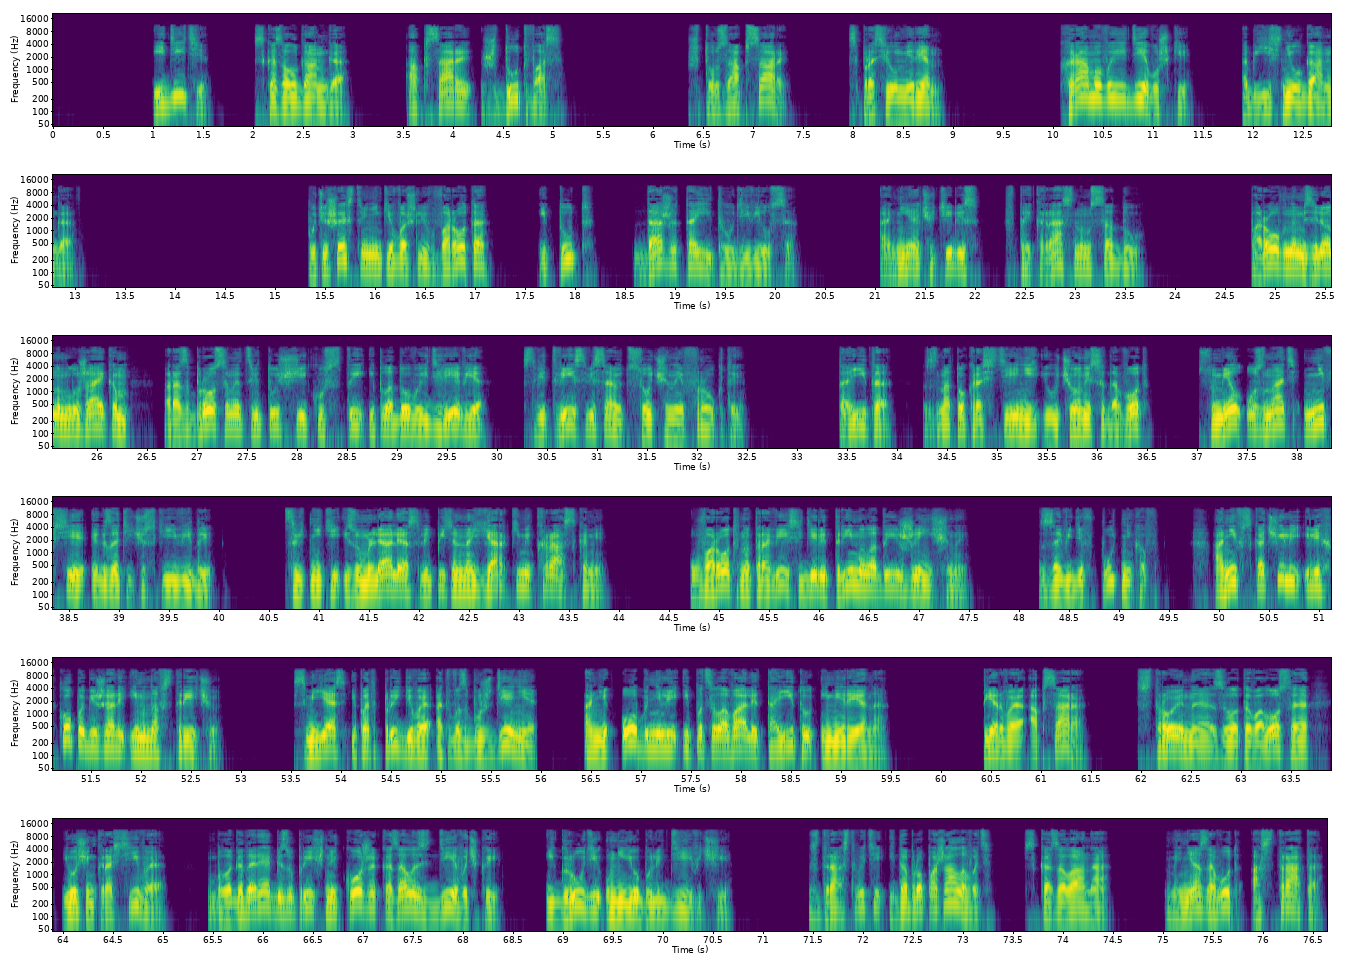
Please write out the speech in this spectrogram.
«Идите», — сказал Ганга, — «апсары ждут вас». «Что за апсары?» — спросил Мирен. «Храмовые девушки», — объяснил Ганга. Путешественники вошли в ворота, и тут даже Таита удивился они очутились в прекрасном саду. По ровным зеленым лужайкам разбросаны цветущие кусты и плодовые деревья, с ветвей свисают сочные фрукты. Таита, знаток растений и ученый-садовод, сумел узнать не все экзотические виды. Цветники изумляли ослепительно яркими красками. У ворот на траве сидели три молодые женщины. Завидев путников, они вскочили и легко побежали им навстречу. Смеясь и подпрыгивая от возбуждения, они обняли и поцеловали Таиту и Мирена. Первая Апсара, стройная, золотоволосая и очень красивая, благодаря безупречной коже казалась девочкой, и груди у нее были девичьи. «Здравствуйте и добро пожаловать», — сказала она. «Меня зовут Астрата».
